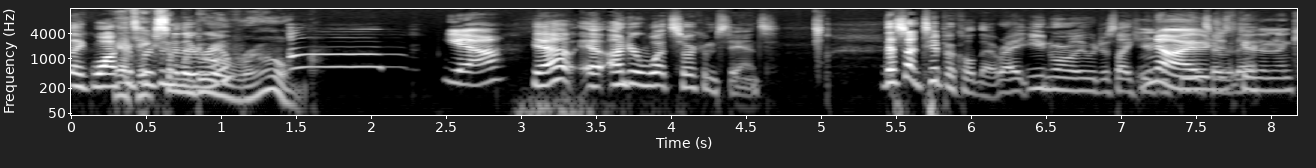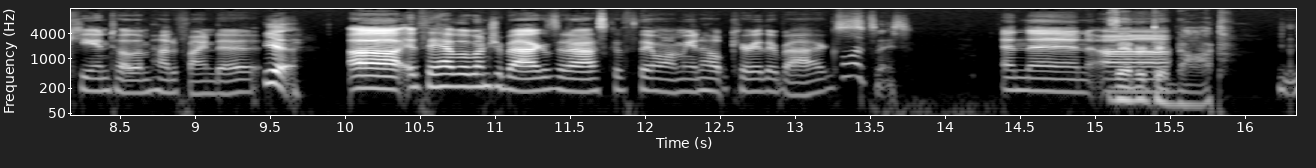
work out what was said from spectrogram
Like walk Yeah, a person to their someone room? to a room. Yeah. Yeah, uh, under what circumstance? That's not typical though, right? You normally would just like No, I would just give there. them the key and tell them how to find it. Yeah. Uh, if they have a bunch of bags, I'd ask if they want me to help carry their bags. Well, that's nice. And then uh, Xander did not. No.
